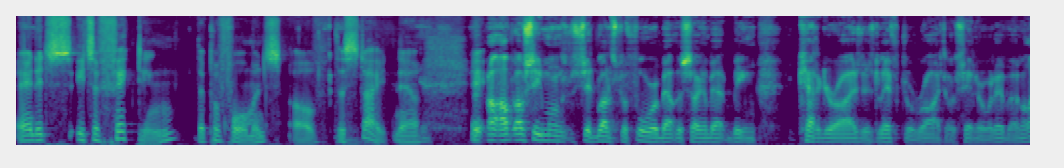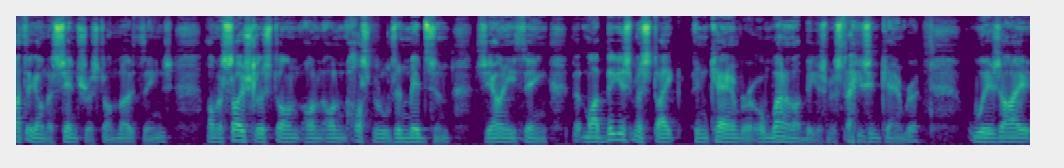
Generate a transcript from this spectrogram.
and it's it's affecting the performance of the state now. I- I've, I've seen one said once before about the saying about being categorised as left or right or centre or whatever. And I think I'm a centrist on most things. I'm a socialist on, on, on hospitals and medicine. It's the only thing. But my biggest mistake in Canberra, or one of my biggest mistakes in Canberra, was I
